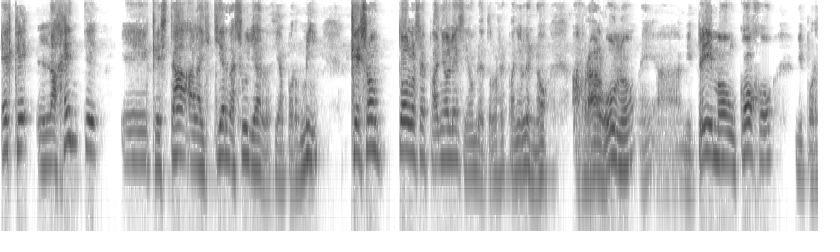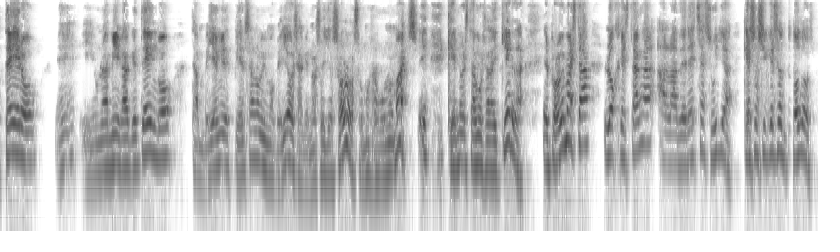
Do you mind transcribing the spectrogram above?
es que la gente eh, que está a la izquierda suya, lo decía por mí, que son todos los españoles, y hombre, todos los españoles no, habrá alguno, eh, a mi primo, un cojo, mi portero, eh, y una amiga que tengo, también piensan lo mismo que yo, o sea que no soy yo solo, somos alguno más, ¿eh? que no estamos a la izquierda. El problema está los que están a, la derecha suya, que eso sí que son todos,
